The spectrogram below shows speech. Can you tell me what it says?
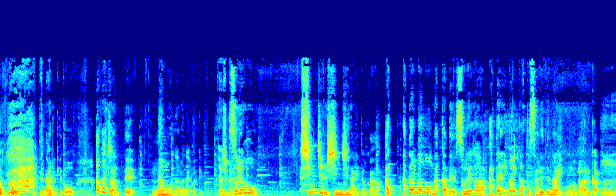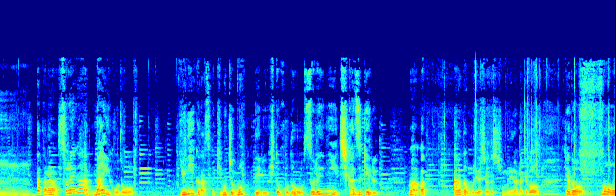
うわーってなるけど赤ちゃんって何もならないわけ。確かに、ね、それを信じる信じないとかあ頭の中でそれが当たり前かとされてないものがあるから。うんうんうんうん。だからそれがないほどユニークなその気持ちを持っている人ほどそれに近づける。まあわあなたも無理だし私も無理なんだけど。けどもう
